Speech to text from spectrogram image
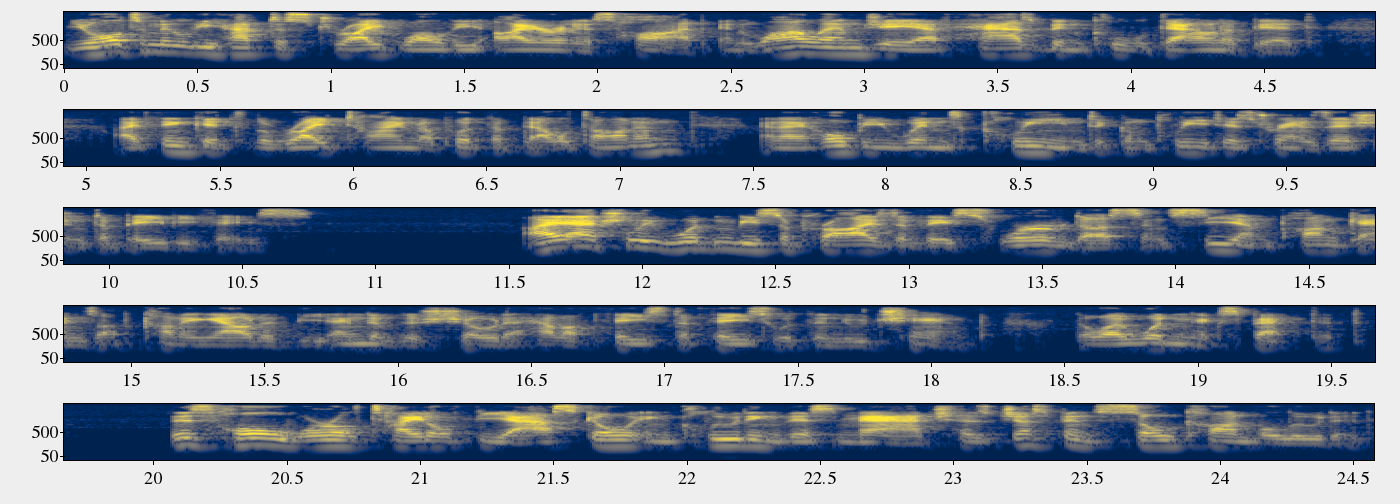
You ultimately have to strike while the iron is hot, and while MJF has been cooled down a bit, I think it's the right time to put the belt on him, and I hope he wins clean to complete his transition to babyface. I actually wouldn't be surprised if they swerved us and CM Punk ends up coming out at the end of the show to have a face to face with the new champ, though I wouldn't expect it. This whole world title fiasco, including this match, has just been so convoluted.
